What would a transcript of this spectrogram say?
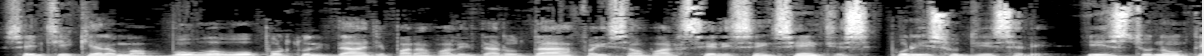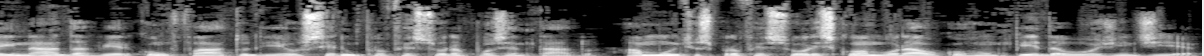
Senti que era uma boa oportunidade para validar o DAFA e salvar seres sencientes. Por isso disse-lhe: Isto não tem nada a ver com o fato de eu ser um professor aposentado. Há muitos professores com a moral corrompida hoje em dia.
